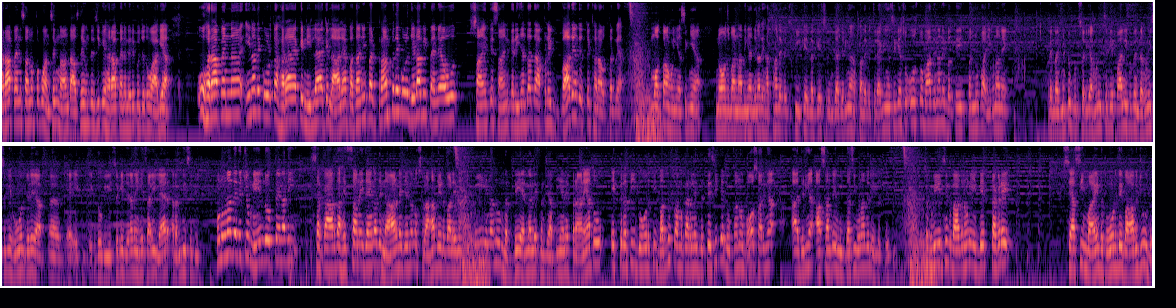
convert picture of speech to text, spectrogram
ਹਰਾ ਪੈਨ ਸਾਨੂੰ ਭਗਵੰਤ ਸਿੰਘ ਮਾਨ ਦੱਸਦੇ ਹੁੰਦੇ ਸੀ ਕਿ ਹਰਾ ਪੈਨ ਮੇਰੇ ਕੋਲ ਜਦੋਂ ਆ ਗਿਆ, ਉਹ ਹਰਾ ਪੈਨ ਇਹਨਾਂ ਦੇ ਕੋਲ ਤਾਂ ਹਰਾ ਹੈ ਕਿ ਨੀਲਾ ਹੈ ਕਿ ਲਾਲ ਹੈ ਪਤਾ ਨਹੀਂ, ਪਰ ਟਰੰਪ ਦੇ ਕੋਲ ਜਿਹੜਾ ਵੀ ਪੈਨ ਆ ਉਹ ਸਾਈਨ ਤੇ ਸਾਈਨ ਕਰੀ ਜਾਂਦਾ ਤਾਂ ਆਪਣੇ ਵਾਅਦਿਆਂ ਦੇ ਉੱਤੇ ਖਰਾ ਉਤਰ ਰਿਹਾ। ਮੌਤਾਂ ਹੋਈਆਂ ਸੀਗੀਆਂ ਨੌਜਵਾਨਾਂ ਦੀਆਂ, ਜਿਨ੍ਹਾਂ ਦੇ ਹੱਥਾਂ ਦੇ ਵਿੱਚ ਟੀਕੇ ਲੱਗੇ ਸਰਿੰਜਾਂ ਜਿਹੜੀਆਂ ਹੱਥਾਂ ਦੇ ਵਿੱਚ ਰਹਿ ਗਈਆਂ ਸੀਗੀਆਂ। ਸੋ ਉਸ ਤੋਂ ਬਾਅਦ ਇਹਨਾਂ ਨੇ ਬਲਤੇਜ ਪੰਨੂ ਭਾਜੀ ਉਹਨਾਂ ਨੇ ਆਪਣੇ ਬਾਈ ਮਿੰਟੂ ਗੁਰਸਰੀਆ ਹੁਣੀ ਸੀਗੇ ਪਾਲੀ ਭੁਪਿੰਦਰ ਹੁਣੀ ਸੀਗੇ ਹੋਰ ਜਿਹੜੇ ਇੱਕ ਇੱਕ ਦੋ ਵੀਰ ਸੀਗੇ ਜਿਨ੍ਹਾਂ ਨੇ ਇਹ ਸਾਰੀ ਲਹਿਰ ਆਰੰਭੀ ਸੀਗੀ। ਹੁਣ ਉਹਨਾਂ ਦੇ ਵਿੱਚੋਂ ਮੇਨ ਲੋਕ ਤਾਂ ਇਹਨਾਂ ਦੀ ਸਰਕਾਰ ਦਾ ਹਿੱਸਾ ਨੇ ਜਾਂ ਇਹਨਾਂ ਦੇ ਨਾਲ ਨੇ ਜਾਂ ਇਹਨਾਂ ਨੂੰ ਸਲਾਹਾਂ ਦੇਣ ਵਾਲੇ ਨੇ ਕੀ ਇਹਨਾਂ ਨੂੰ 90 ਐਮਐਲਏ ਪੰਜਾਬੀਆਂ ਨੇ ਪੁਰਾਣਿਆਂ ਤੋਂ ਇੱਕ ਰਤੀ ਦੋ ਰਤੀ ਵਾਧੂ ਕੰਮ ਕਰਨ ਲਈ ਦਿੱਤੇ ਸੀ ਕਿ ਲੋਕਾਂ ਨੂੰ ਬਹੁਤ ਸਾਰੀਆਂ ਅ, ਜਿਹੜੀਆਂ ਆਸਾਂ ਤੇ ਉਮੀਦਾਂ ਸੀ ਉਹਨਾਂ ਦੇ ਲਈ ਦਿੱਤੇ ਸੀ? ਸੁਖਬੀਰ ਸਿੰਘ ਬਾਦਲ ਹੁਣੀ ਏਡੇ ਤਗੜੇ ਸਿਆਸੀ ਮਾਈਂਡ ਹੋਣ ਦੇ ਬਾਵਜੂਦ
